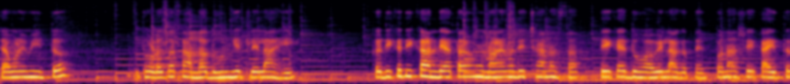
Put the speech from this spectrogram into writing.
त्यामुळे मी इथं थोडासा कांदा धुवून घेतलेला आहे. कधी कधी कांदे आता उन्हाळ्यामध्ये छान असतात ते काही धुवावे लागत नाहीत. पण असे काही तर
